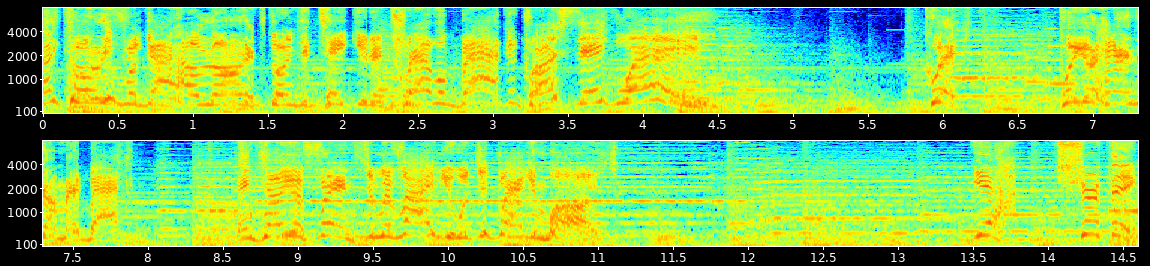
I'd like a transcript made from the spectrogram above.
I totally forgot how long it's going to take you to travel back across Snake Way. Quick, put your hand on my back and tell your friends to revive you with the Dragon Balls. Yeah, sure thing.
